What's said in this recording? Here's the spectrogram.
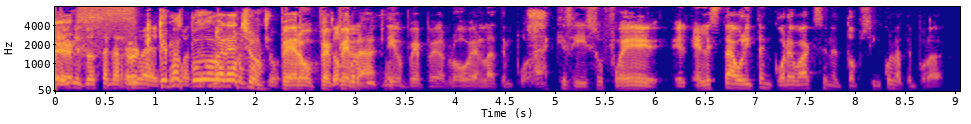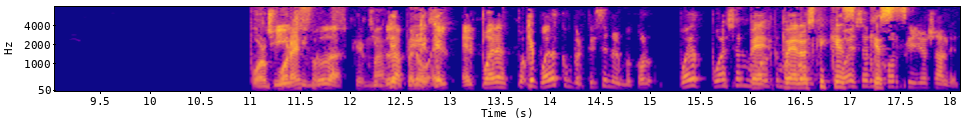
Ellos dos están arriba. ¿Qué más pudo haber hecho? pero Pepe, la, digo Pepe, Robert, la temporada que se hizo fue, él, él está ahorita en corebacks en el top 5 en la temporada. Por, por eso. Sin duda, sin duda pero él, él puede, puede convertirse en el mejor, puede, puede ser mejor que pero es que, puede ser mejor que Josh Allen.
